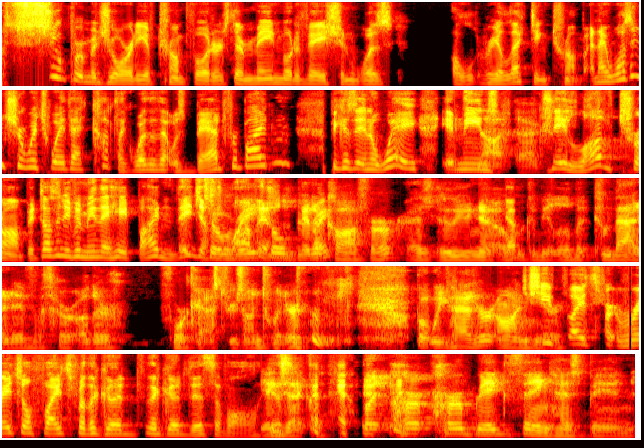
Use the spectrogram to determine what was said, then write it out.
a super majority of Trump voters, their main motivation was reelecting Trump. And I wasn't sure which way that cut, like whether that was bad for Biden, because in a way it it's means they love Trump. It doesn't even mean they hate Biden. They just so love Rachel him. Bitecofer, right? as who you know, yep. could be a little bit combative with her other forecasters on Twitter, but we've had her on she here. fights for Rachel fights for the good, the goodness of all. Exactly. but her her big thing has been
